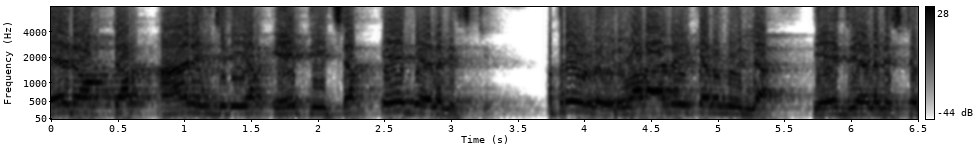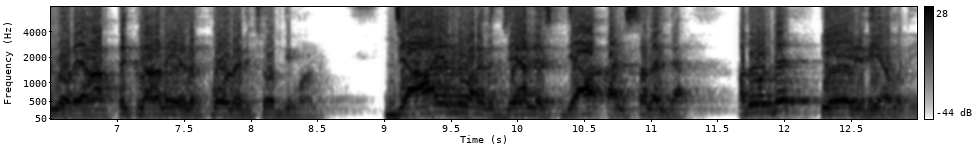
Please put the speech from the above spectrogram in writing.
a doctor an engineer a teacher a journalist അത്രേ ഉള്ളൂ. ഒരുപാട് ആലോചിക്കാനൊന്നുമില്ല. എ ജേർണലിസ്റ്റ് എന്ന് പറയും. ആർട്ടിക്കിൾ ആണ് എളുപ്പമുള്ള ഒരു ചോദ്യമാണ്. ജാ എന്ന് പറയുന്നത് ജേർണലിസ്റ്റ് ജാ കൺസണന്റ് അതുകൊണ്ട് എ എഴുതിയാൽ മതി.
